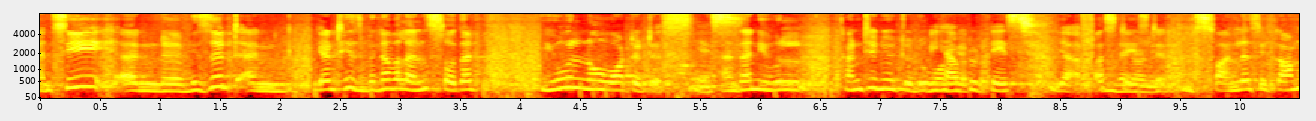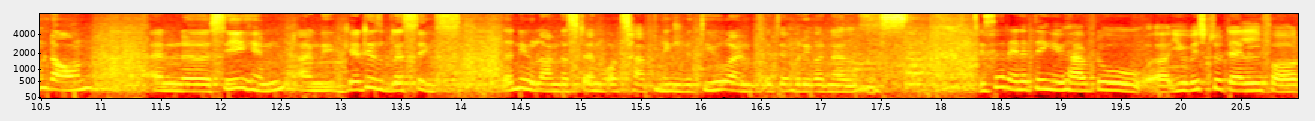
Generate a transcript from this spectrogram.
and see and uh, visit and get his benevolence so that you will know what it is Yes. and then you will continue to do We have to do. taste. Yeah, first taste only. it. So unless you come down and uh, see him and get his blessings, then you will understand what's happening with you and with everyone else. Is there anything you have to uh, you wish to tell for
